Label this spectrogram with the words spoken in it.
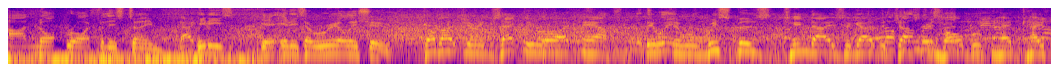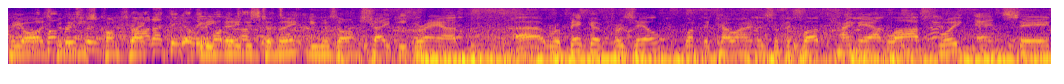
are not right for this team. No, it is. Yeah, it is a real issue. Dobbo, you're exactly right. Now there, there were whispers ten days ago that Justin Holbrook had KPIs within his contract no, think, that he needed to meet. He was on shaky ground. Uh, Rebecca Frizelle, one of the co-owners of the club, came out last week and said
